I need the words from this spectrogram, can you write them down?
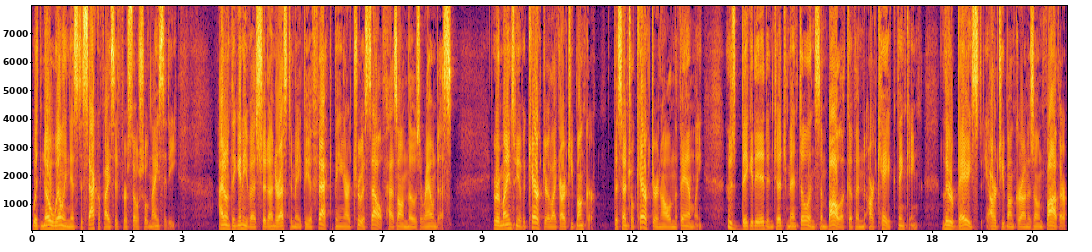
with no willingness to sacrifice it for social nicety. I don't think any of us should underestimate the effect being our truest self has on those around us. It reminds me of a character like Archie Bunker, the central character in All in the Family, who's bigoted and judgmental and symbolic of an archaic thinking. Lear based Archie Bunker on his own father,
